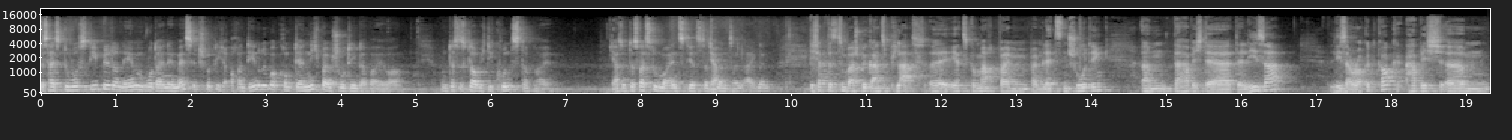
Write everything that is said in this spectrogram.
Das heißt, du musst die Bilder nehmen, wo deine Message wirklich auch an den rüberkommt, der nicht beim Shooting dabei war. Und das ist, glaube ich, die Kunst dabei. Ja. Also das, was du meinst jetzt, dass ja. man seinen eigenen... Ich habe das zum Beispiel ganz platt äh, jetzt gemacht beim, beim letzten Shooting. Ähm, da habe ich der, der Lisa, Lisa Rocketcock, habe ich ähm,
